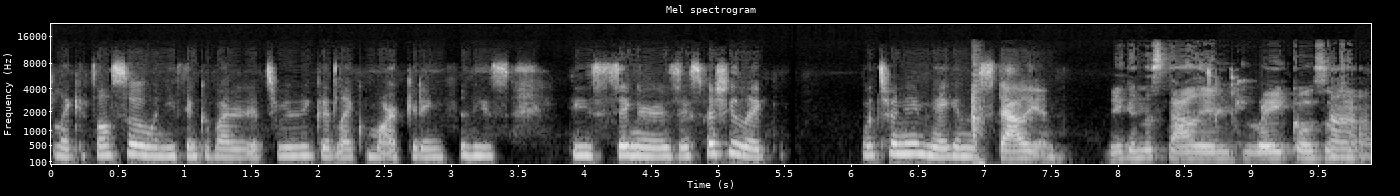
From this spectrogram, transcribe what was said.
like it's also when you think about it, it's really good like marketing for these these singers, especially like what's her name? Megan Thee Stallion. Megan Thee Stallion, Drake also came Uh.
